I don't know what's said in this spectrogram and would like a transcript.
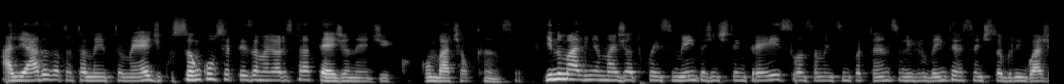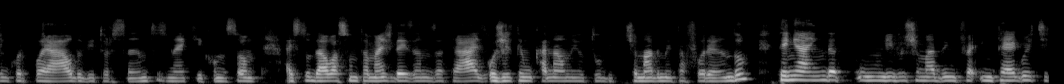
aliadas ao tratamento médico, são com certeza a melhor estratégia, né, de combate ao câncer. E numa linha mais de autoconhecimento, a gente tem três lançamentos importantes. Um livro bem interessante sobre linguagem corporal, do Vitor Santos, né, que começou a estudar o assunto há mais de 10 anos atrás. Hoje ele tem um canal no YouTube chamado Metaforando. Tem ainda um livro chamado Integrity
